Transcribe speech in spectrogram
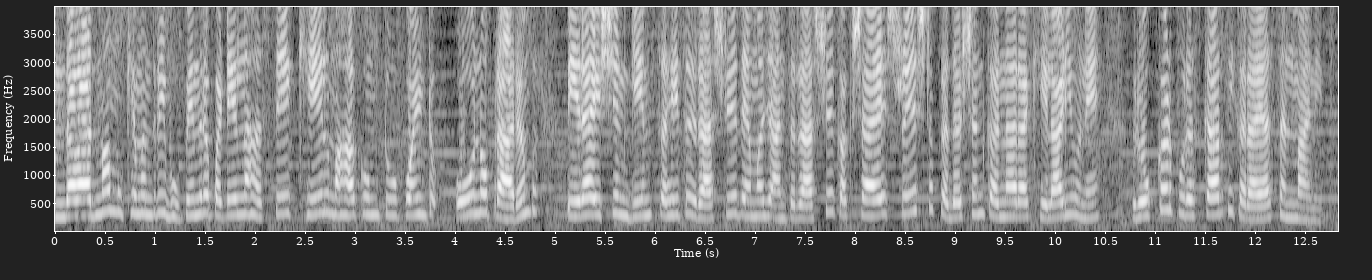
અમદાવાદમાં મુખ્યમંત્રી ભૂપેન્દ્ર પટેલના હસ્તે ખેલ મહાકુંભ ટુ પોઈન્ટ ઓનો પ્રારંભ, પેરા એશિયન ગેમ્સ સહિત રાષ્ટ્રીય તેમજ આંતરરાષ્ટ્રીય કક્ષાએ શ્રેષ્ઠ પ્રદર્શન કરનારા ખેલાડીઓને રોકડ પુરસ્કારથી કરાયા સન્માનિત.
